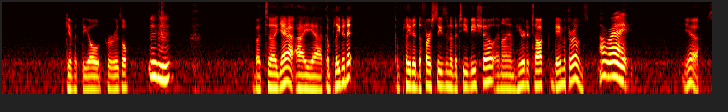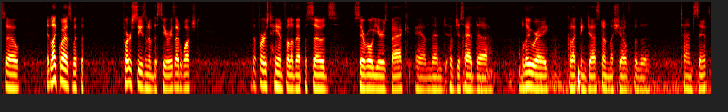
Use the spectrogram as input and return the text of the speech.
give it the old perusal. Mm-hmm. But uh, yeah, I uh, completed it. Completed the first season of the TV show, and I am here to talk Game of Thrones. All right. Yeah, so, and likewise with the first season of the series, I'd watched the first handful of episodes several years back, and then have just had the Blu-ray collecting dust on my shelf for the time since.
